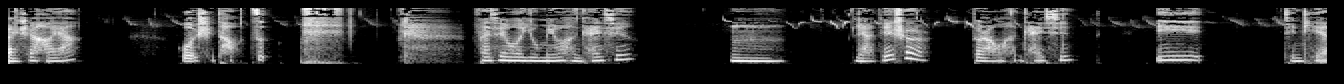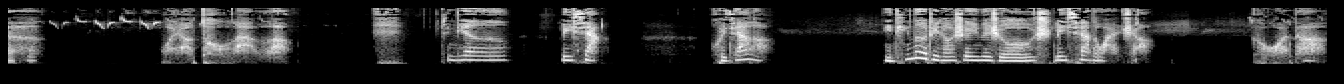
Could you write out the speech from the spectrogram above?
晚上好呀，我是桃子。发现我有没有很开心？嗯，两件事儿都让我很开心。一，今天我要偷懒了。今天立夏回家了。你听到这条声音的时候是立夏的晚上，可我呢，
